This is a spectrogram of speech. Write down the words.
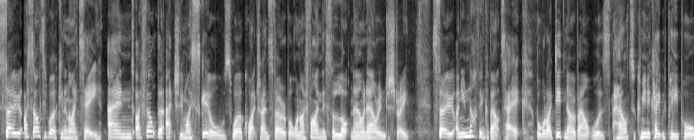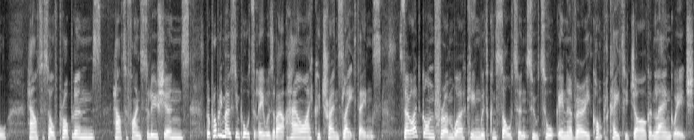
So I started working in IT and I felt that actually my skills were quite transferable and I find this a lot now in our industry. So I knew nothing about tech, but what I did know about was how to communicate with people, how to solve problems, how to find solutions, but probably most importantly was about how I could translate things. So I'd gone from working with consultants who talk in a very complicated jargon language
